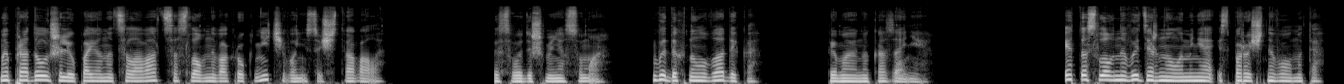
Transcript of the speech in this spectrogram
Мы продолжили упоенно целоваться, словно вокруг ничего не существовало. «Ты сводишь меня с ума», — выдохнул владыка. «Ты мое наказание». Это словно выдернуло меня из порочного омута.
